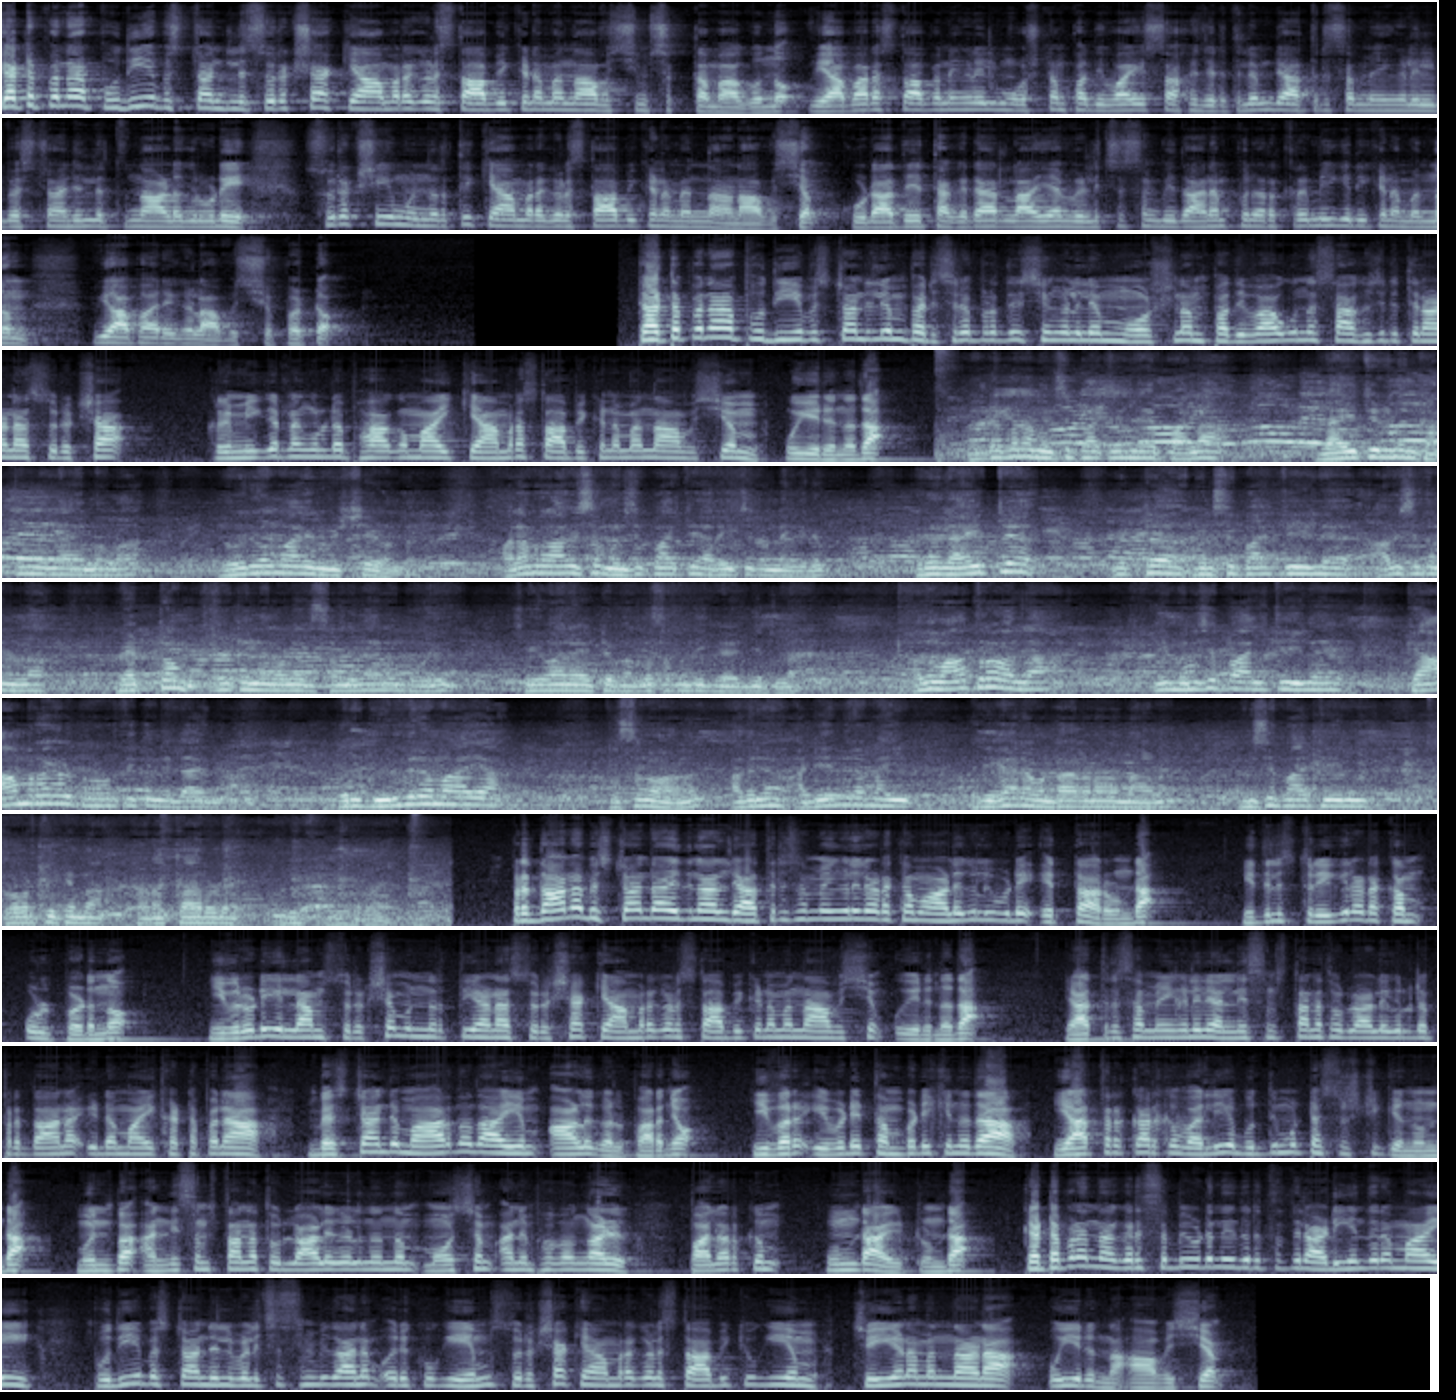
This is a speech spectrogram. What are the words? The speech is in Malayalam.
കട്ടപ്പന പുതിയ ബസ് സ്റ്റാൻഡിൽ സുരക്ഷാ ക്യാമറകൾ സ്ഥാപിക്കണമെന്ന ആവശ്യം ശക്തമാകുന്നു. വ്യാപാര സ്ഥാപനങ്ങളിൽ മോഷണം പതിവായ സാഹചര്യത്തിലും രാത്രി സമയങ്ങളിൽ ബസ് സ്റ്റാൻഡിൽ എത്തുന്ന ആളുകളുടെ സുരക്ഷയും മുൻനിർത്തി ക്യാമറകൾ സ്ഥാപിക്കണമെന്നാണ് ആവശ്യം. കൂടാതെ തകരാറിലായ വെളിച്ച സംവിധാനം പുനർക്രമീകരിക്കണമെന്നും വ്യാപാരികൾ ആവശ്യപ്പെട്ടു. കട്ടപ്പന പുതിയ ബസ് സ്റ്റാൻഡിലും പരിസര പ്രദേശങ്ങളിലും മോഷണം പതിവാകുന്ന സാഹചര്യത്തിലാണ് സുരക്ഷാ ക്രമീകരണങ്ങളുടെ ഭാഗമായി ക്യാമറ സ്ഥാപിക്കണമെന്ന ആവശ്യം ഉയരുന്നത്. മുനിസിപ്പാലിറ്റിയിലെ പല ലൈറ്റുകളും കത്തുന്നില്ല എന്നുള്ള ഗൗരവമായ ഒരു വിഷയമുണ്ട്. പല പ്രാവശ്യം മുനിസിപ്പാലിറ്റി അറിയിച്ചിട്ടുണ്ടെങ്കിലും ഒരു ലൈറ്റ് വിട്ട് മുനിസിപ്പാലിറ്റിയിൽ ആവശ്യത്തിനുള്ള വെട്ടം എടുക്കുന്നതിനുള്ള സംവിധാനം പോലും ചെയ്യുവാനായിട്ട് ഭരണസമിതിക്ക് കഴിഞ്ഞിട്ടില്ല. അതുമാത്രമല്ല ഈ മുനിസിപ്പാലിറ്റിയിലെ ക്യാമറകൾ പ്രവർത്തിക്കുന്നില്ല എന്നത് ഒരു ഗുരുതരമായ പ്രശ്നമാണ്. അതിന് അടിയന്തരമായി പരിഹാരം ഉണ്ടാകണമെന്നാണ് മുനിസിപ്പാലിറ്റിയിൽ പ്രവർത്തിക്കുന്ന കടക്കാരുടെ ഒരു അഭിപ്രായം. പ്രധാന ബസ് സ്റ്റാൻഡായതിനാൽ രാത്രി സമയങ്ങളിലടക്കം ആളുകൾ ഇവിടെ എത്താറുണ്ട്. ഇതിൽ സ്ത്രീകളടക്കം ഉൾപ്പെടുന്നു. ഇവരുടെയെല്ലാം സുരക്ഷ മുൻനിർത്തിയാണ് സുരക്ഷാ ക്യാമറകൾ സ്ഥാപിക്കണമെന്ന ആവശ്യം ഉയരുന്നത്. രാത്രി സമയങ്ങളിൽ അന്യസംസ്ഥാന തൊഴിലാളികളുടെ പ്രധാന ഇടമായി കട്ടപ്പന ബസ് സ്റ്റാൻഡ് മാറുന്നതായും ആളുകൾ പറഞ്ഞു. ഇവർ ഇവിടെ തമ്പടിക്കുന്നത് യാത്രക്കാർക്ക് വലിയ ബുദ്ധിമുട്ട് സൃഷ്ടിക്കുന്നുണ്ട്. മുൻപ് അന്യസംസ്ഥാന തൊഴിലാളികളിൽ നിന്നും മോശം അനുഭവങ്ങൾ പലർക്കും ഉണ്ടായിട്ടുണ്ട്. കട്ടപ്പന നഗരസഭയുടെ നേതൃത്വത്തിൽ അടിയന്തരമായി പുതിയ ബസ് സ്റ്റാൻഡിൽ വെളിച്ച സംവിധാനം ഒരുക്കുകയും സുരക്ഷാ ക്യാമറകൾ സ്ഥാപിക്കുകയും ചെയ്യണമെന്നാണ് ഉയരുന്ന ആവശ്യം.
